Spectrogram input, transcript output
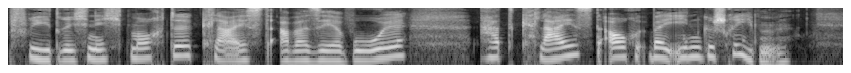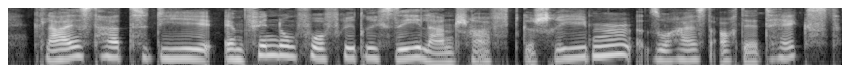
Friedrich nicht mochte, Kleist aber sehr wohl, hat Kleist auch über ihn geschrieben. Kleist hat die Empfindung vor Friedrichsee-Landschaft geschrieben, so heißt auch der Text.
